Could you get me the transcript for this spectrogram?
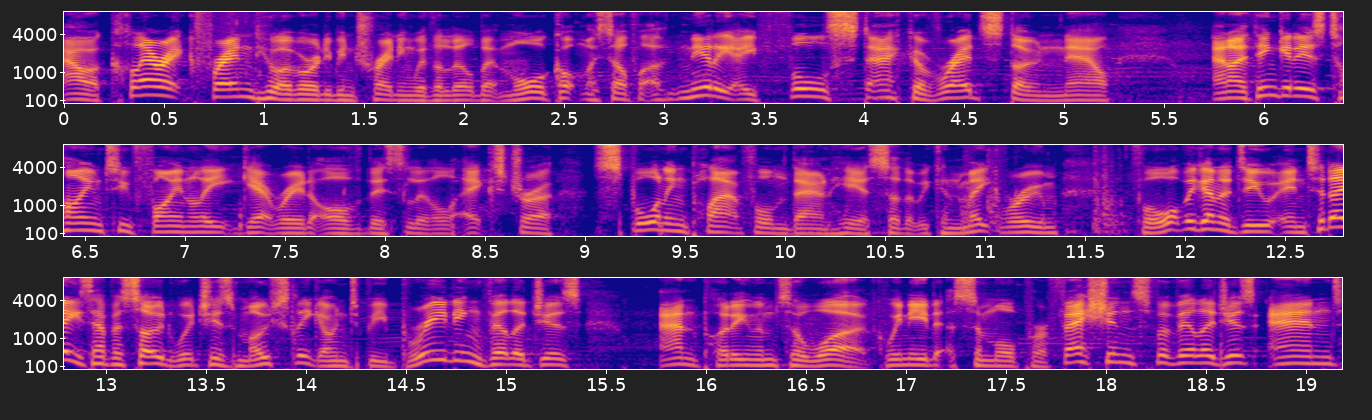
our cleric friend, who I've already been trading with a little bit more. Got myself a, nearly a full stack of redstone now. And I think it is time to finally get rid of this little extra spawning platform down here so that we can make room for what we're going to do in today's episode, which is mostly going to be breeding villagers and putting them to work. We need some more professions for villagers, and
